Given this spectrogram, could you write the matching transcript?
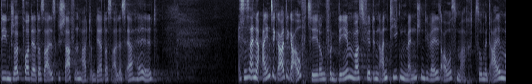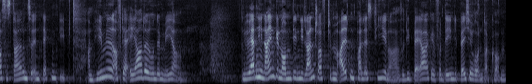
den Schöpfer, der das alles geschaffen hat und der das alles erhält. Es ist eine einzigartige Aufzählung von dem, was für den antiken Menschen die Welt ausmacht, so mit allem, was es darin zu entdecken gibt, am Himmel, auf der Erde und im Meer. Wir werden hineingenommen in die Landschaft im alten Palästina, also die Berge, von denen die Bäche runterkommen.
